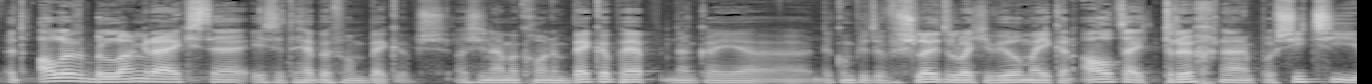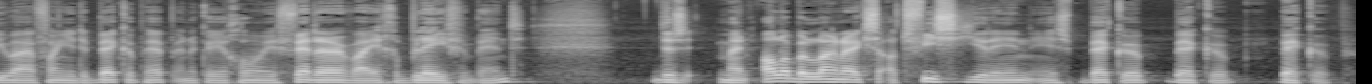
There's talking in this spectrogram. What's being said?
Het allerbelangrijkste is het hebben van backups. Als je namelijk gewoon een backup hebt, dan kan je eh, de computer versleutelen wat je wil, maar je kan altijd terug naar een positie waarvan je de backup hebt en dan kan je gewoon weer verder waar je gebleven bent. Dus mijn allerbelangrijkste advies hierin is backup, backup, backup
